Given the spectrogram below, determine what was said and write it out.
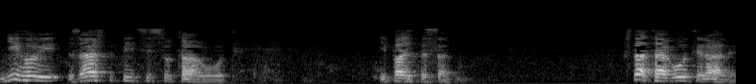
njihovi zaštitnici su taguti. I pazite sad. Šta taguti rade?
